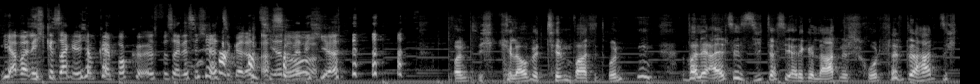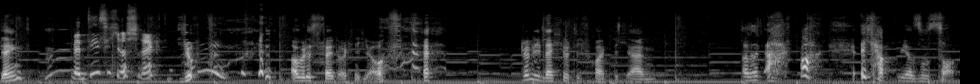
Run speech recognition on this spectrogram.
Ja, weil ich gesagt habe, ich habe keinen Bock äh, für seine Sicherheit zu garantieren, so. wenn ich hier. und ich glaube, Tim wartet unten, weil er, als er sieht, dass sie eine geladene Schrotflinte hat, sich denkt, Wenn die sich erschreckt. jupp. Aber das fällt euch nicht auf. Johnny lächelt dich freundlich an. Und sagt, ach, ach ich habe mir so Sorgen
